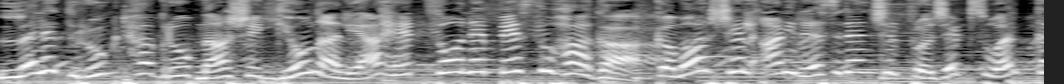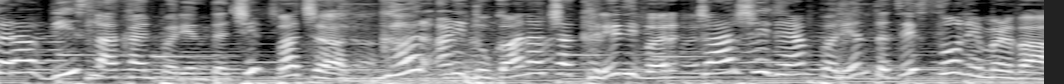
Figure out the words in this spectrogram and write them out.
ललित रुंगठा ग्रुप नाशिक घेऊन आले आहेत सोने पे सुहागा. कमर्शियल आणि रेसिडेन्शियल प्रोजेक्ट वर करा वीस लाखांपर्यंतची बचत. घर आणि दुकानाच्या खरेदीवर चारशे ग्रॅम पर्यंतचे सोने मिळवा.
